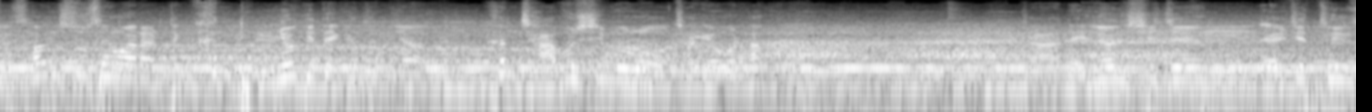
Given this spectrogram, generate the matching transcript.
그 선수 생활할 때 큰 동력이 되거든요. 큰 자부심으로 작용을 하고 자 내년 시즌 LG 트윈스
